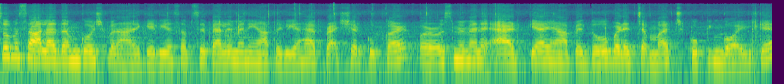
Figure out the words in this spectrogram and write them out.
सो so, मसाला दम गोश्त बनाने के लिए सबसे पहले मैंने यहाँ पे लिया है प्रेशर कुकर और उसमें मैंने ऐड किया यहाँ पे दो बड़े चम्मच कुकिंग ऑयल के।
